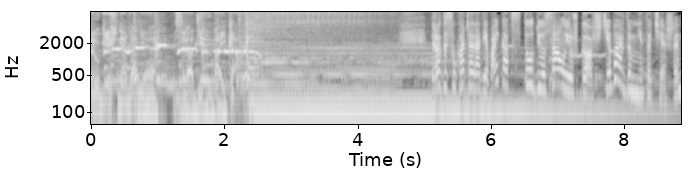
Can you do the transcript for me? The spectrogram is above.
Drugie śniadanie z Radiem Bajka. Drodzy słuchacze Radia Bajka, w studiu są już goście, bardzo mnie to cieszy.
